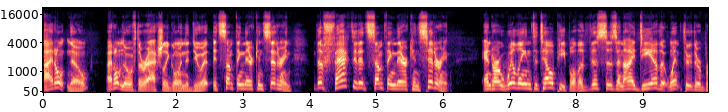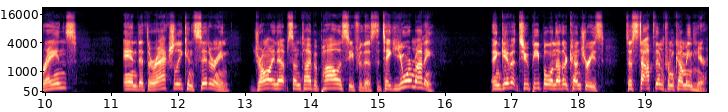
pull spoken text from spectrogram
I don't know. I don't know if they're actually going to do it. It's something they're considering. The fact that it's something they're considering and are willing to tell people that this is an idea that went through their brains and that they're actually considering drawing up some type of policy for this to take your money and give it to people in other countries to stop them from coming here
